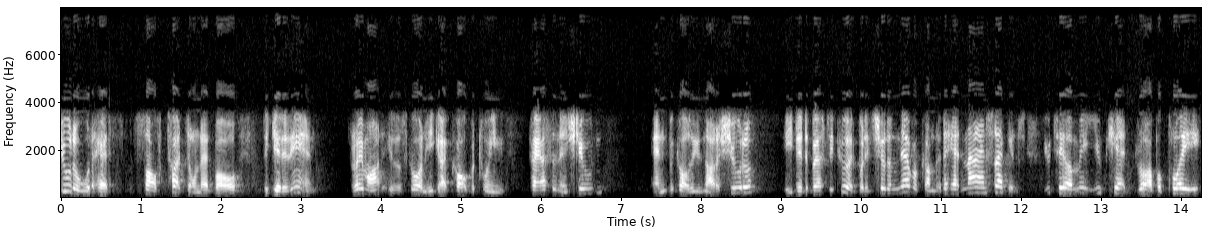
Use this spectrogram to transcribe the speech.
shooter would have had soft touch on that ball to get it in. Draymond is a scorer, and he got caught between passing and shooting. And because he's not a shooter, he did the best he could. But it should have never come. They had nine seconds. You tell me you can't draw up a play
